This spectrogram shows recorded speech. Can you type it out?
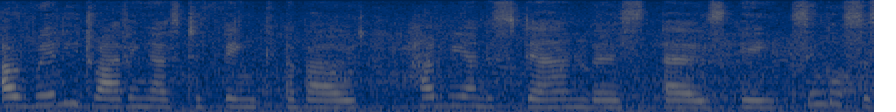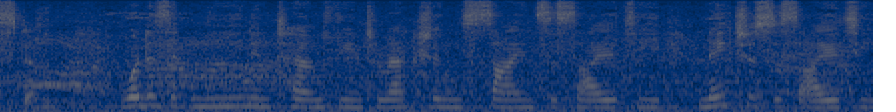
are really driving us to think about how do we understand this as a single system? What does it mean in terms of the interactions, science society, nature society,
